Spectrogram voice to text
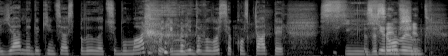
я не до кінця спалила цю бумажку, і мені довелося ковтати з The same хіровим shit. е,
